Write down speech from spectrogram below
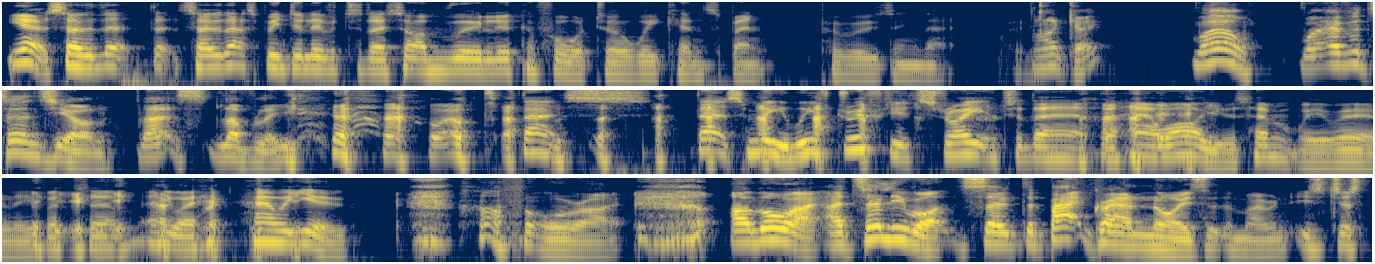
yeah. So that, that so that's been delivered today. So I'm really looking forward to a weekend spent perusing that. Okay. Well, whatever turns you on. That's lovely. well done. That's that's me. We've drifted straight into the, the how are yous, haven't we? Really. But um, anyway, how are you? I'm all right. I'm all right. I tell you what. So the background noise at the moment is just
